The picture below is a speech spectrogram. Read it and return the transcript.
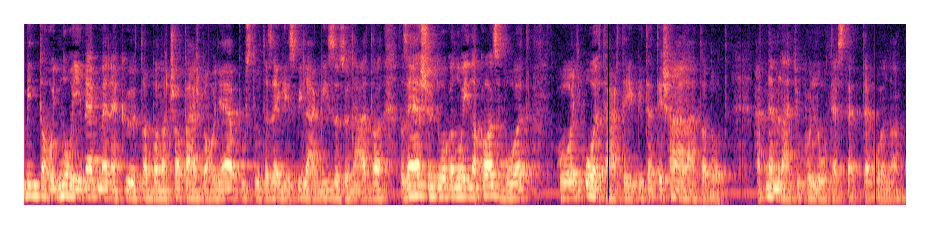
mint ahogy Noé megmenekült abban a csapásban, hogy elpusztult az egész világ vízözön által, az első dolga Noénak az volt, hogy oltárt épített és hálát adott. Hát nem látjuk, hogy Lót ezt tette volna.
